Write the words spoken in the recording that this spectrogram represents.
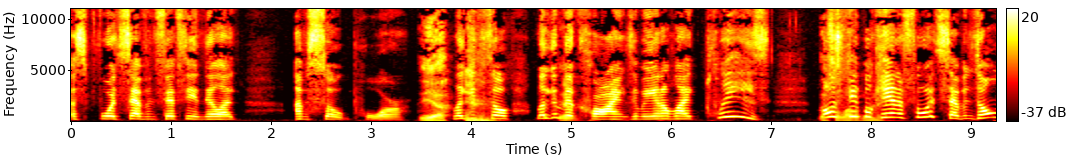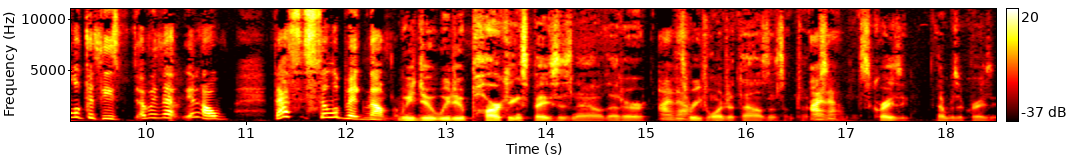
afford seven fifty, and they're like, "I'm so poor." Yeah. like it's so. Look at Yeah. they're crying to me, and I'm like, "Please, most lot of people can't afford seven. Don't look at these. I mean, that you know, that's still a big number." we do we do parking spaces now that are I know. three four hundred thousand sometimes. I know. it's crazy. Numbers are crazy,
